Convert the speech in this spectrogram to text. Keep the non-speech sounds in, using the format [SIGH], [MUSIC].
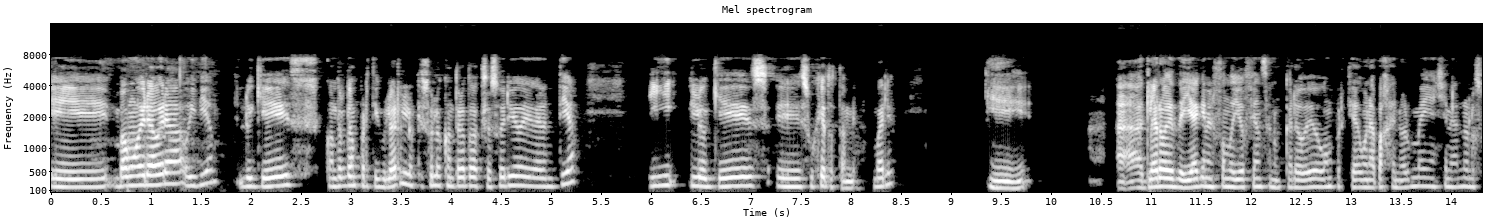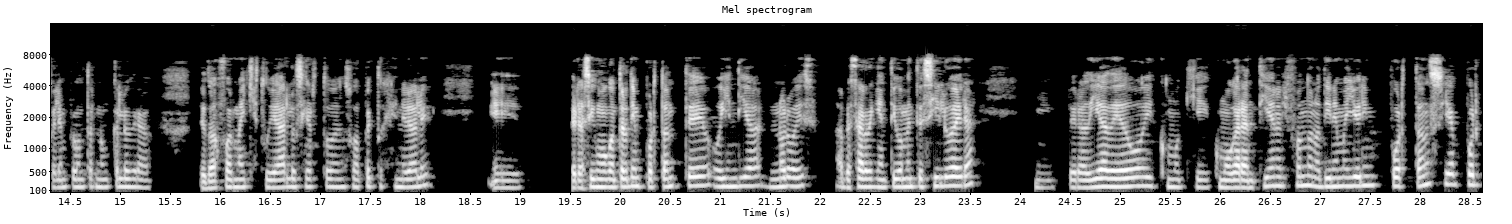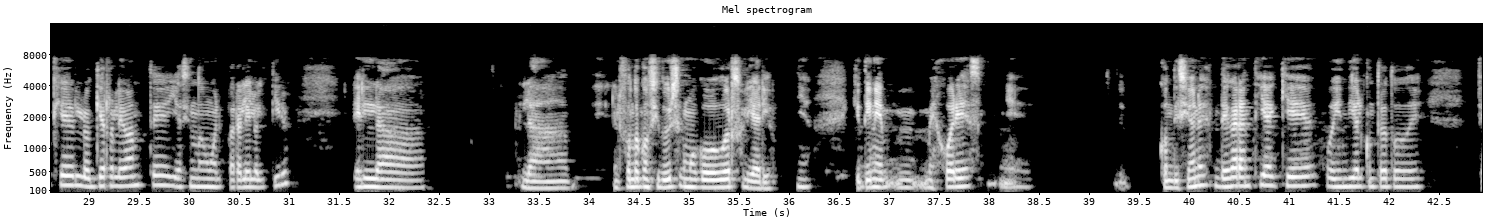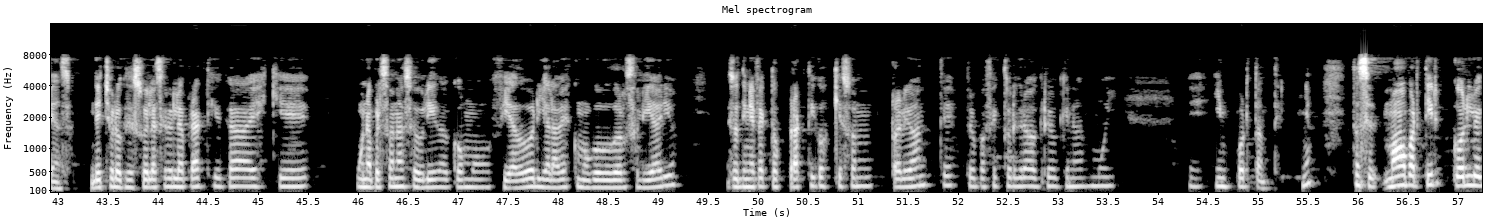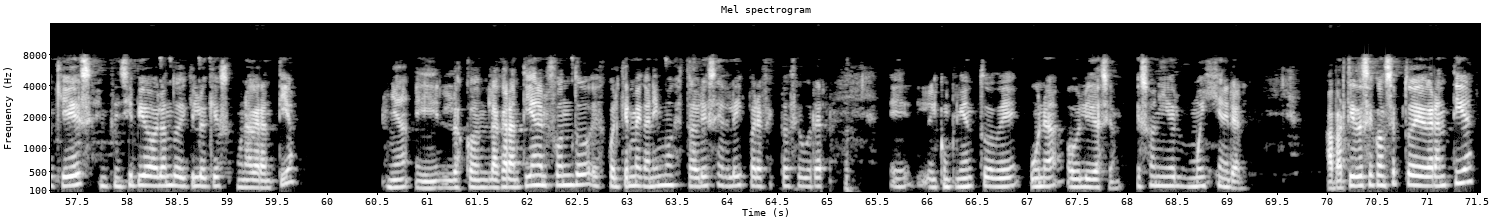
eh, vamos a ver ahora, hoy día, lo que es contrato en particular, lo que son los contratos accesorios de garantía y lo que es eh, sujetos también, ¿vale? Eh, aclaro desde ya que en el fondo yo fianza nunca lo veo, porque es una paja enorme y en general no lo suelen preguntar nunca lo grado. De todas formas hay que estudiarlo, ¿cierto?, en sus aspectos generales. Eh, pero así como contrato importante, hoy en día no lo es, a pesar de que antiguamente sí lo era. Pero a día de hoy, como que como garantía en el fondo no tiene mayor importancia porque lo que es relevante, y haciendo como el paralelo al tiro, es la, la, el fondo constituirse como codeudor solidario, que tiene mejores eh, condiciones de garantía que hoy en día el contrato de fianza. De hecho, lo que se suele hacer en la práctica es que una persona se obliga como fiador y a la vez como codeudor solidario. Eso tiene efectos prácticos que son relevantes, pero para efectos del grado creo que no es muy eh, importante. ¿ya? Entonces, vamos a partir con lo que es, en principio, hablando de qué es lo que es una garantía. ¿ya? Eh, los, con la garantía en el fondo es cualquier mecanismo que establece la ley para efecto asegurar eh, el cumplimiento de una obligación. Eso a nivel muy general. A partir de ese concepto de garantía,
